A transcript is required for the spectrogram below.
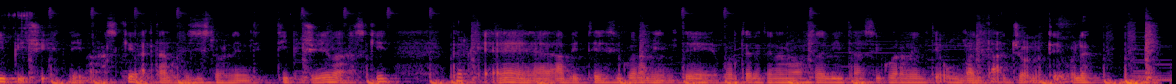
tipici dei maschi, in realtà non esistono allenamenti tipici dei maschi, perché avete sicuramente, porterete nella vostra vita sicuramente un vantaggio notevole.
